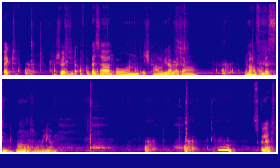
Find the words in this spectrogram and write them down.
Perfekt. Das Schwert ist wieder aufgebessert und ich kann wieder weiter. Ich mache es am besten nur mal so hier. Skelett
